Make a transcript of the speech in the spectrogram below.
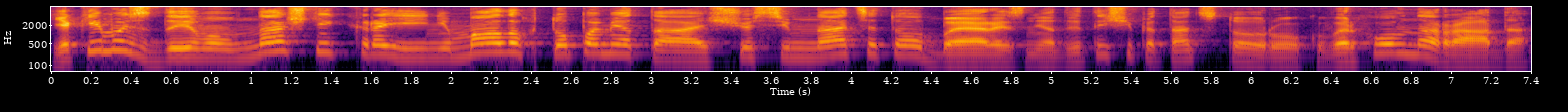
Якимось дивом в нашій країні мало хто пам'ятає, що 17 березня 2015 року Верховна Рада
